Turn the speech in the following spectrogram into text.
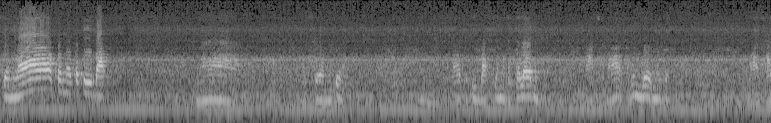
เสื่อมแล้วคนมาปฏิบัติเสื่อมขึ้น ฏิบัติยังจะเจริญศาสนารุ่งเรืองนี่ว่าใช้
